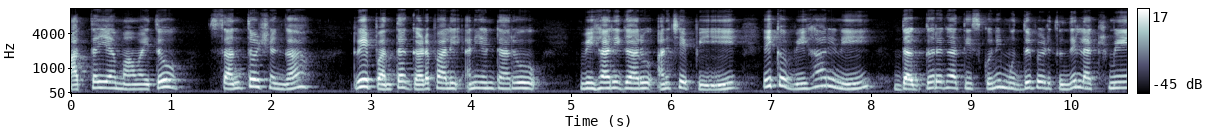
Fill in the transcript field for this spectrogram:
అత్తయ్య మామయ్యతో సంతోషంగా రేపంతా గడపాలి అని అంటారు. విహారి గారు అని చెప్పి ఇక విహారిని దగ్గరగా తీసుకొని ముద్దు పెడుతుంది లక్ష్మి.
